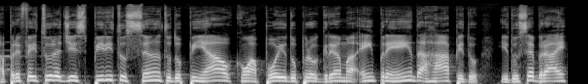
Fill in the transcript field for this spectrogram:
A Prefeitura de Espírito Santo do Pinhal, com apoio do programa Empreenda Rápido e do Sebrae,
